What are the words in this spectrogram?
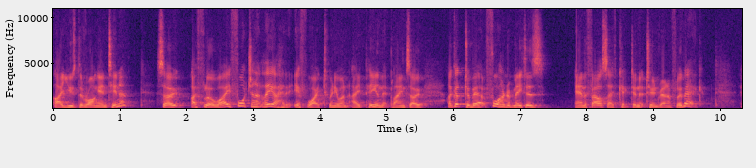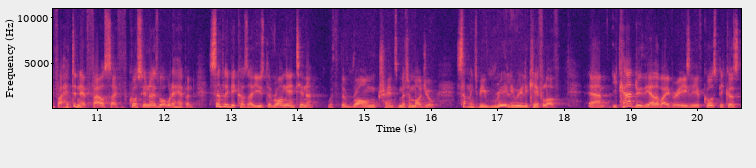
I used the wrong antenna, so I flew away. Fortunately, I had an FY21AP in that plane, so I got to about 400 meters and the failsafe kicked in, it turned around and flew back. If I didn't have failsafe, of course, who knows what would have happened? Simply because I used the wrong antenna with the wrong transmitter module. Something to be really, really careful of. Um, you can't do the other way very easily, of course, because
